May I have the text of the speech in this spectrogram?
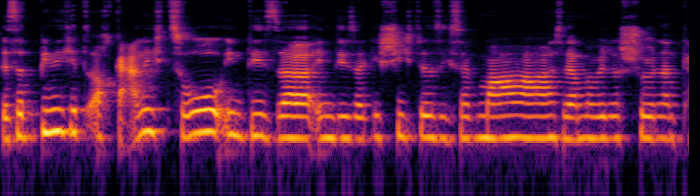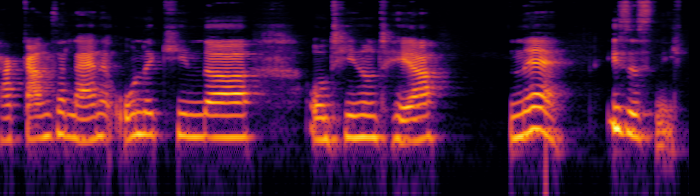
deshalb bin ich jetzt auch gar nicht so in dieser, in dieser Geschichte, dass ich sage, ma, es wäre mal wieder schön, ein Tag ganz alleine, ohne Kinder und hin und her. Nee, ist es nicht,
